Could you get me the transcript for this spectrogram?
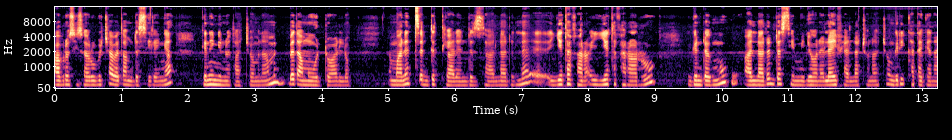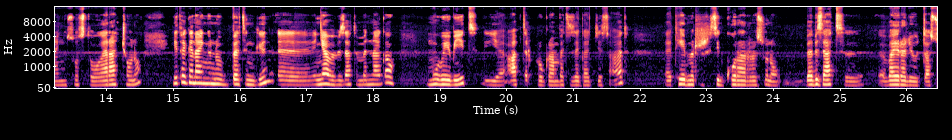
አብረው ሲሰሩ ብቻ በጣም ደስ ይለኛል። ግንኙነታቸው ምናምን በጣም እወደዋለሁ። ማለት ጽድት ያለ እንደዚህ አለ አይደለ እየተፈራሩ ግን ደግሞ አላደል ደስ የሚል የሆነ life ያላቸው ናቸው። እንግዲህ ከተገናኙ ሶስት ወራቸው ነው። የተገናኙበትን ግን እኛ በብዛት የምናውቀው ሙቤ ቤት የአፍጥር ፕሮግራም በተዘጋጀ ሰዓት ቴምር ሲጎራረሱ ነው በብዛት viral የወጣ እሱ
